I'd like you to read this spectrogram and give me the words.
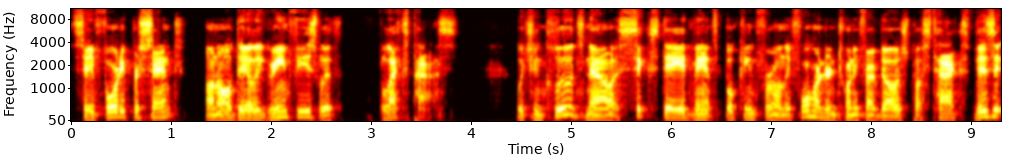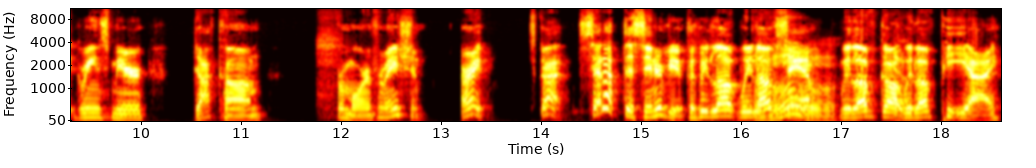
Save 40% on all daily green fees with Flex Pass, which includes now a six day advance booking for only $425 plus tax. Visit greensmere.com for more information. All right. Scott, set up this interview because we love we love Mhm. Sam, we love golf, Yeah. we love PEI,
